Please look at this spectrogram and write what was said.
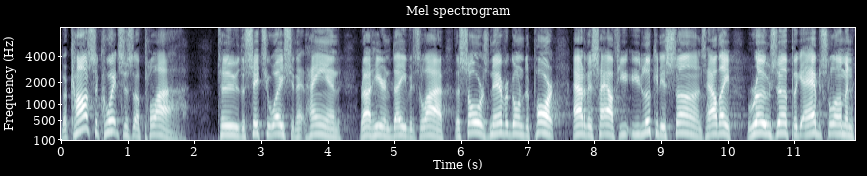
But consequences apply to the situation at hand right here in David's life. The sword's never going to depart out of his house. You, you look at his sons, how they rose up, against Absalom and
